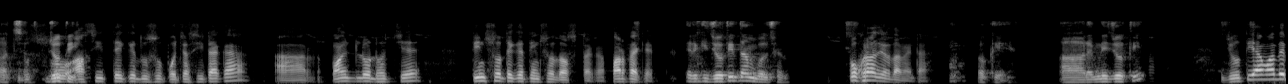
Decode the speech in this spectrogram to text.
আচ্ছা জ্যোতি। আশি থেকে দুশো পঁচাশি টাকা আর পয়েন্ট লোড হচ্ছে তিনশো থেকে তিনশো দশ টাকা পার প্যাকেট এটা কি জ্যোতির দাম বলছেন? পোখরাজের দাম এটা। ওকে আর এমনি জ্যোতি? জ্যোতি আমাদের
